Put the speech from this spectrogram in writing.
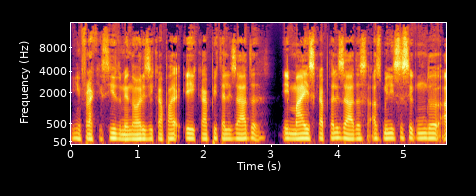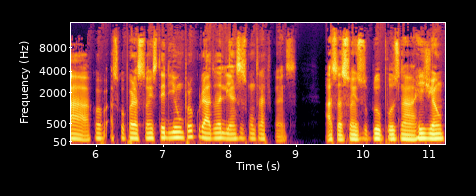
Enfraquecido menores e, e capitalizadas e mais capitalizadas, as milícias, segundo a, as corporações, teriam procurado alianças com traficantes. As ações dos grupos na região,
